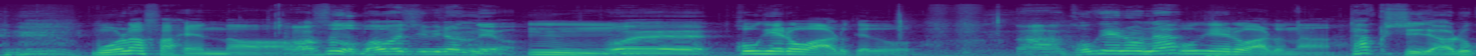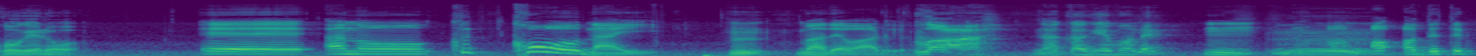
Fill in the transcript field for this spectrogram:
漏らさへんな。あそうババチビなんだよ、うん。え。焦げろはあるけど。ー、あ焦げろな。焦げろあるな。タクシーである焦げろ。えー、あのく校内うんまではあるよ。うわあ中毛もね。うん。うん。ああ出てる。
